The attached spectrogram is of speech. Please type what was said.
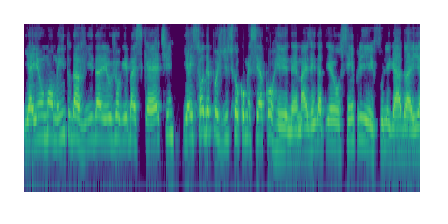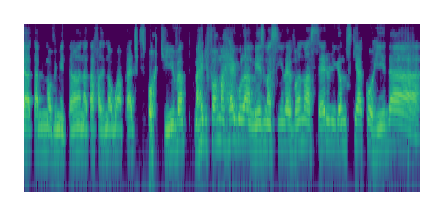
E aí, um momento da vida, eu joguei basquete. E aí, só depois disso que eu comecei a correr, né? Mas ainda eu sempre fui ligado aí a estar tá me movimentando, a estar tá fazendo alguma prática esportiva, mas de forma regular mesmo, assim, levando a sério, digamos que a corrida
